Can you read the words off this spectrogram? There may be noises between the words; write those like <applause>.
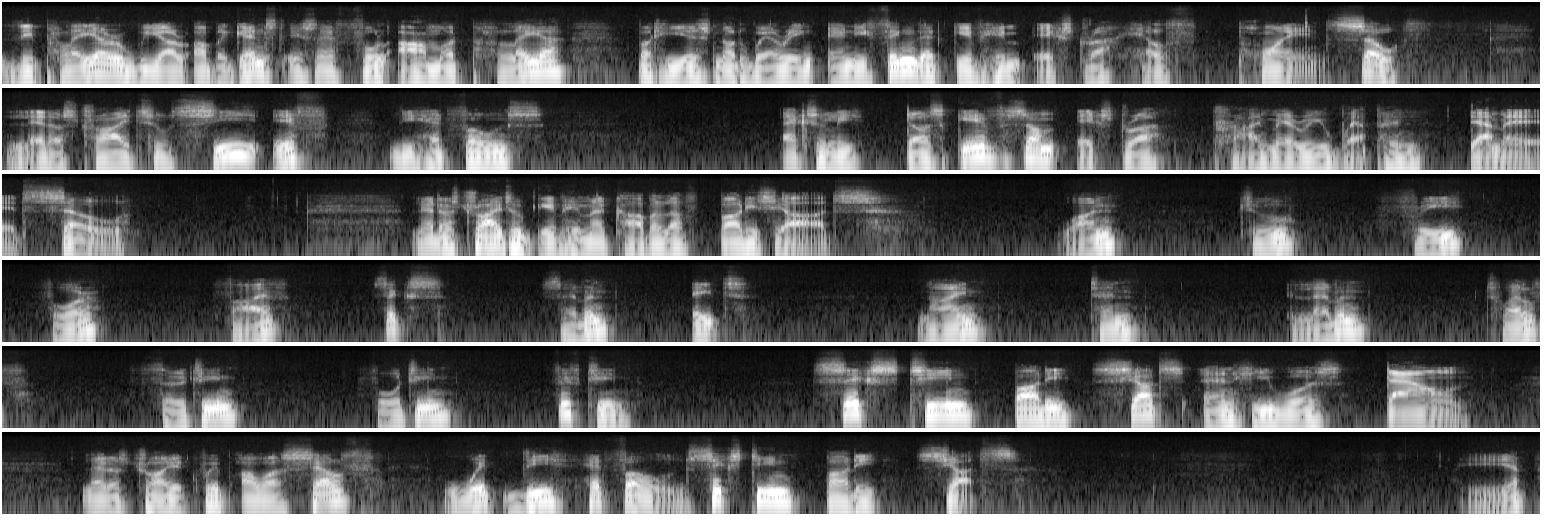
The player we are up against is a full armored player, but he is not wearing anything that give him extra health points. So let us try to see if the headphones actually does give some extra primary weapon damage. So let us try to give him a couple of body shots. One, two, three, four, five, six, seven, eight, nine, ten, eleven, twelve, thirteen, fourteen, fifteen. Sixteen body shots and he was down. Let us try equip ourselves with the headphones. 16 body shots. Yep.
